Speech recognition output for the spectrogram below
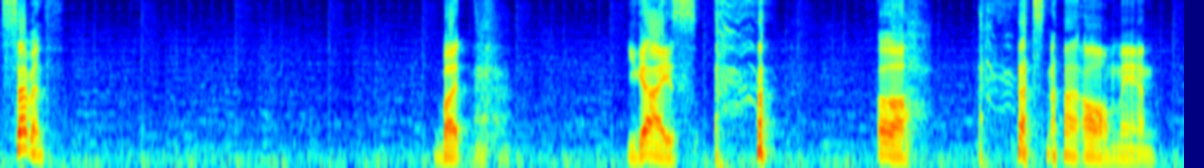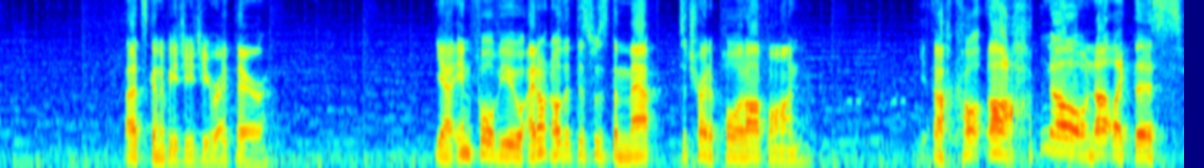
seventh, but you guys, ugh, that's not, oh man. That's to be GG right there. Yeah, in full view, I don't know that this was the map to try to pull it off on. Ugh, call, oh, no, not like this.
